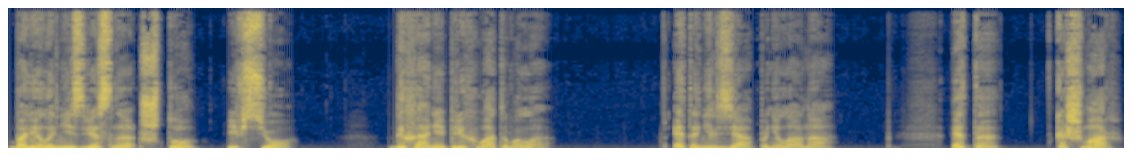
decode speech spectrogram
Болело неизвестно что и все. Дыхание перехватывало. «Это нельзя», — поняла она. «Это кошмар».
